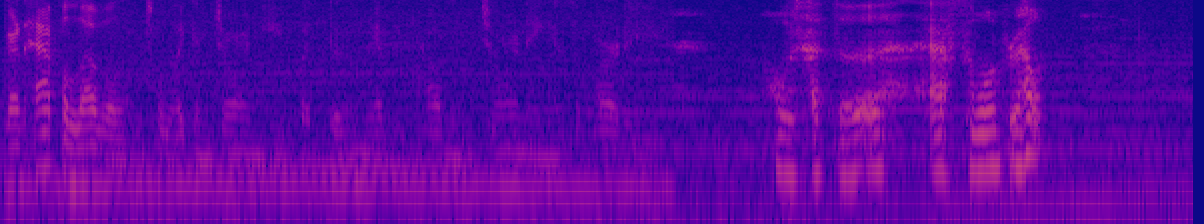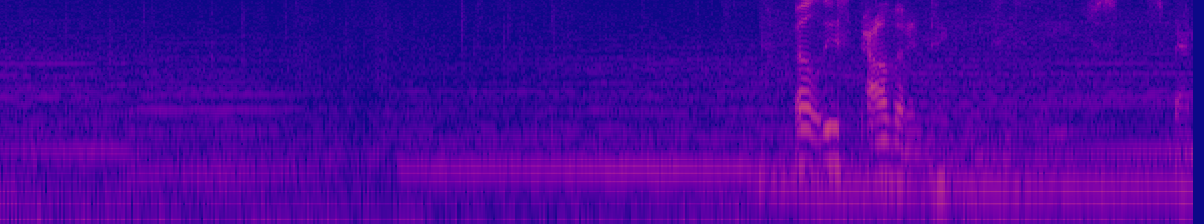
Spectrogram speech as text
I Got half a level until I can join you, but then we have the problem of joining as a party. Always have to ask someone for help. Well, at least Paladin tank CC. Just spam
